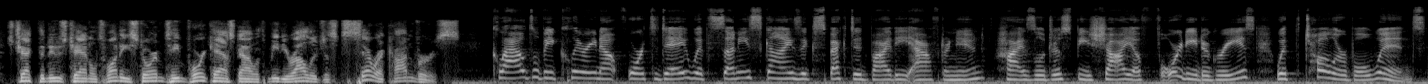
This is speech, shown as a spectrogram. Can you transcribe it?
Let's check the News Channel 20 Storm Team forecast now with meteorologist Sarah Converse. Clouds will be clearing out for today with sunny skies expected by the afternoon. Highs will just be shy of 40 degrees with tolerable winds.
